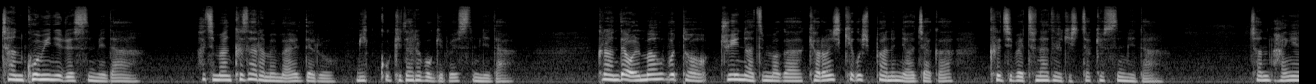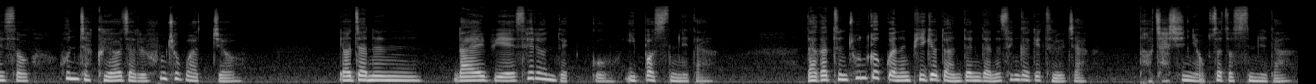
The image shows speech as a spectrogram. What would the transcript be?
전 고민이 됐습니다. 하지만 그 사람의 말대로 믿고 기다려보기로 했습니다. 그런데 얼마 후부터 주인 아줌마가 결혼시키고 싶어 하는 여자가 그 집에 드나들기 시작했습니다. 전 방에서 혼자 그 여자를 훔쳐보았죠. 여자는 나에 비해 세련됐고 이뻤습니다. 나 같은 촌것과는 비교도 안 된다는 생각이 들자 더 자신이 없어졌습니다.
